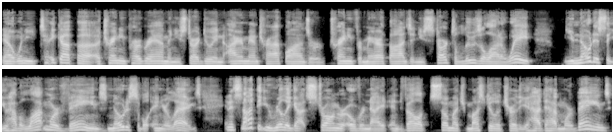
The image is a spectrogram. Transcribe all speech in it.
Now, when you take up a, a, training program and you start doing Ironman triathlons or training for marathons and you start to lose a lot of weight, you notice that you have a lot more veins noticeable in your legs. And it's not that you really got stronger overnight and developed so much musculature that you had to have more veins,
